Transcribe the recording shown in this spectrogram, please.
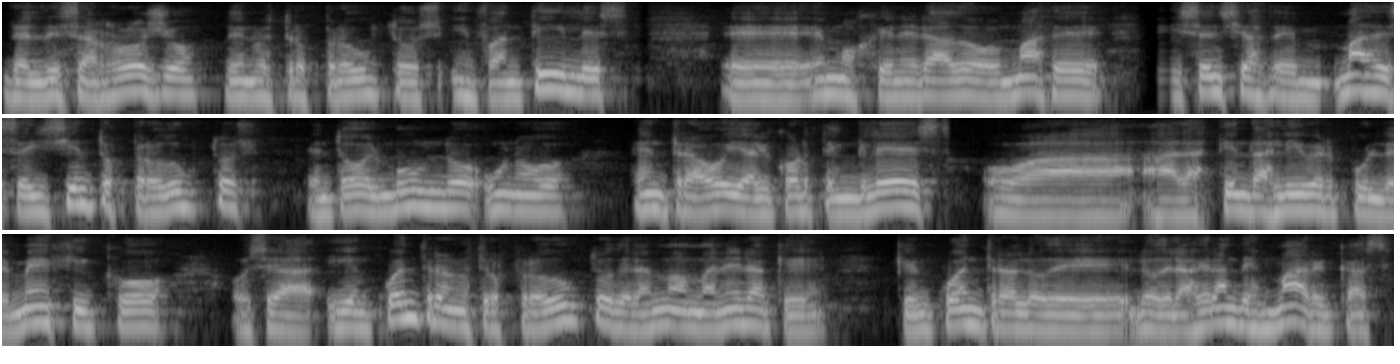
del desarrollo de nuestros productos infantiles. Eh, hemos generado más de licencias de más de 600 productos en todo el mundo. Uno entra hoy al corte inglés o a, las tiendas Liverpool de México, o sea, y encuentra nuestros productos de la misma manera que, que encuentra lo de, las grandes marcas.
